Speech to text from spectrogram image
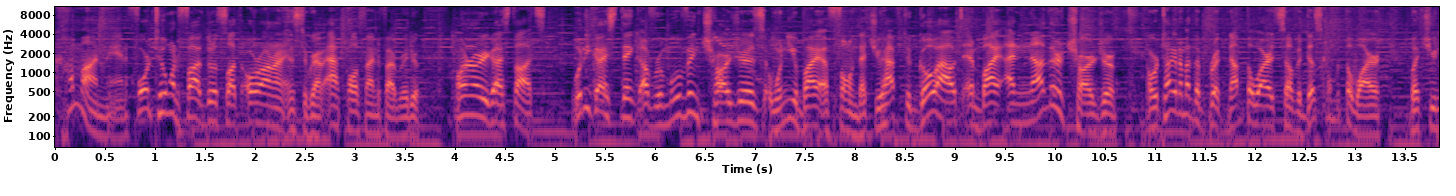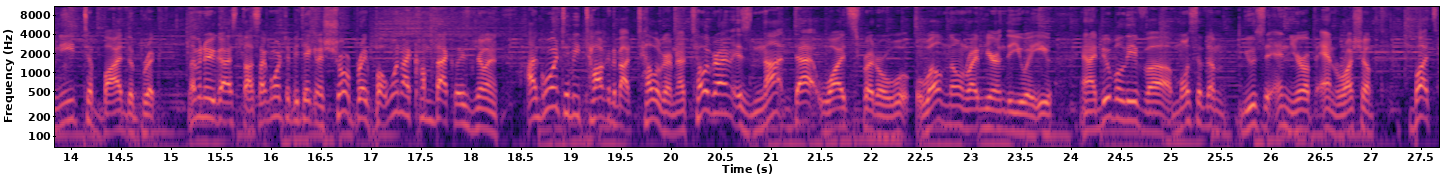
Come on, man. 4215 do slot or on our Instagram at Pulse95 Radio. I want to know your guys' thoughts. What do you guys think of removing chargers when you buy a phone? That you have to go out and buy another charger. And we're talking about the brick, not the wire itself. It does come with the wire, but you need to buy the brick. Let me know your guys' thoughts. I'm going to be taking a short break, but when I come back, ladies and gentlemen, I'm going to be talking about Telegram. Now, Telegram is not that widespread or w- well known right here in the UAE, and I do believe uh, most of them use it in Europe and Russia. But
